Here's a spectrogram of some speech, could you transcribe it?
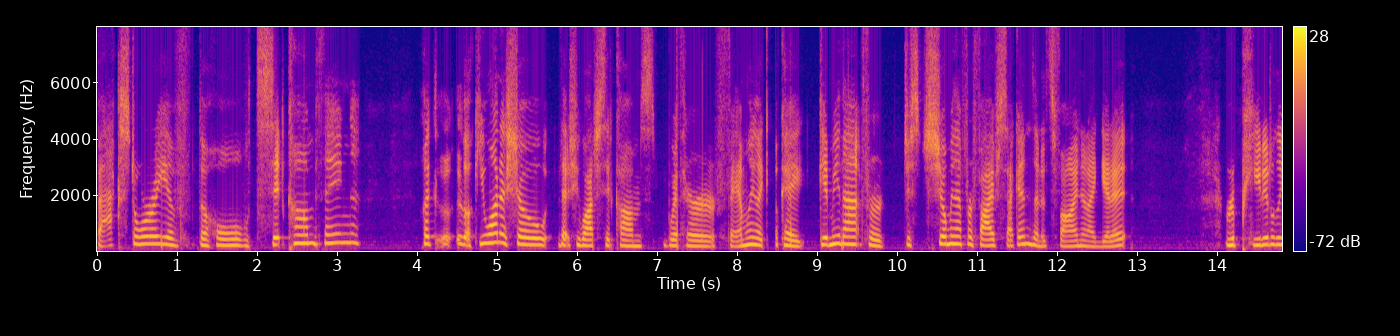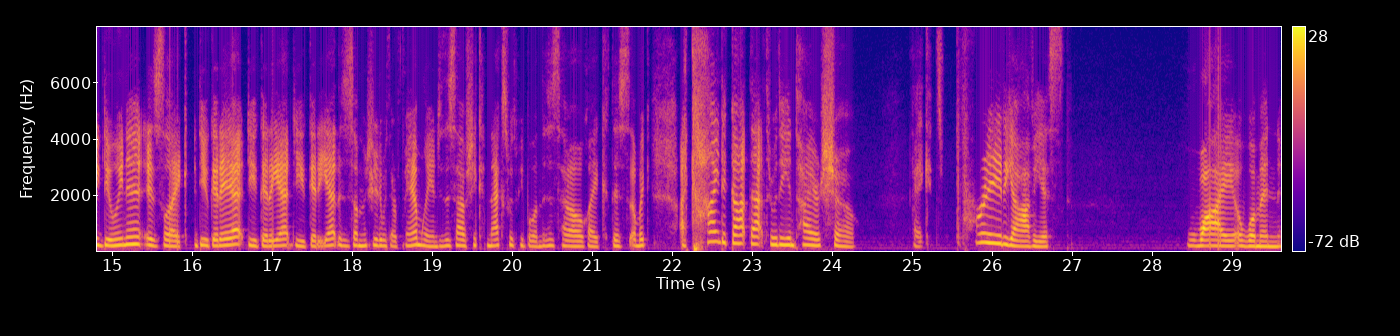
backstory of the whole sitcom thing. Like, look, you want to show that she watched sitcoms with her family. Like, okay, give me that for just show me that for five seconds and it's fine and I get it. Repeatedly doing it is like, do you get it yet? Do you get it yet? Do you get it yet? This is something she did with her family, and this is how she connects with people, and this is how like this. I'm like, I kind of got that through the entire show. Like, it's pretty obvious why a woman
